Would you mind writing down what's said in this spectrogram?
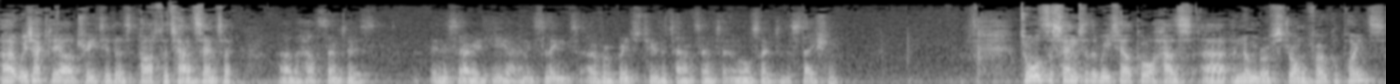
uh, which actually aren't treated as part of the town centre. Uh, the health centre is in this area here, and it's linked over a bridge to the town centre and also to the station. Towards the centre, the retail core has uh, a number of strong focal points,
